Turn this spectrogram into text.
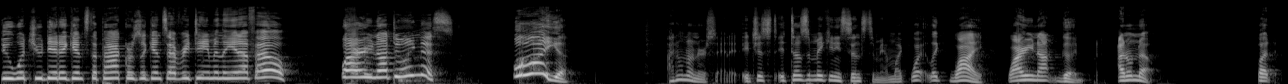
"Do what you did against the Packers against every team in the NFL. Why are you not doing this? Why?" I don't understand it. It just it doesn't make any sense to me. I'm like, what? Like, why? Why are you not good? I don't know. But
